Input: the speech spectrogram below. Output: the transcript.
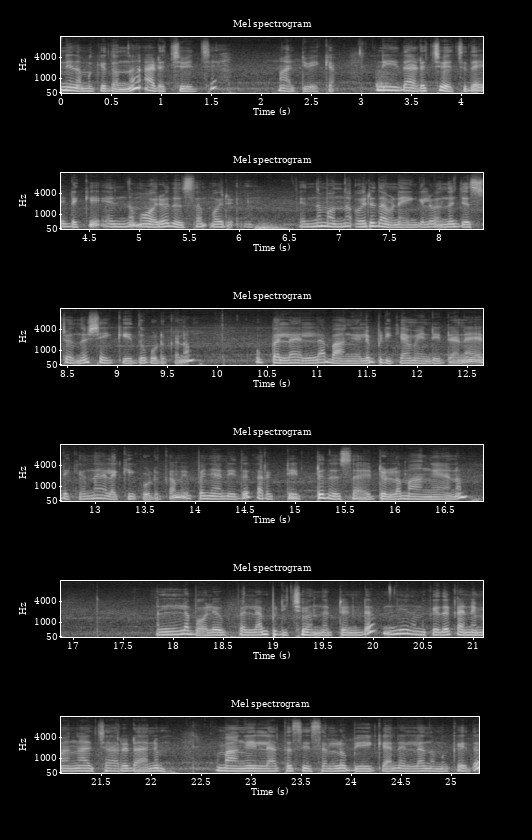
ഇനി നമുക്കിതൊന്ന് അടച്ചു വെച്ച് മാറ്റി വയ്ക്കാം ഇനി ഇത് അടച്ചു വെച്ചത് ഇടയ്ക്ക് എന്നും ഓരോ ദിവസം ഒരു എന്നും ഒന്ന് ഒരു തവണയെങ്കിലും ഒന്ന് ജസ്റ്റ് ഒന്ന് ഷെയ്ക്ക് ചെയ്ത് കൊടുക്കണം. ഉപ്പെല്ലാം എല്ലാ മാങ്ങയിലും പിടിക്കാൻ വേണ്ടിയിട്ടാണ് ഇടയ്ക്കൊന്ന് ഇളക്കി കൊടുക്കാം. ഇപ്പം ഞാനിത് കറക്റ്റ് എട്ട് ദിവസമായിട്ടുള്ള മാങ്ങയാണ്. നല്ലപോലെ ഉപ്പെല്ലാം പിടിച്ചു വന്നിട്ടുണ്ട്. ഇനി നമുക്കിത് കണ്ണിമാങ്ങ അച്ചാറിടാനും മാങ്ങയില്ലാത്ത സീസണിൽ ഉപയോഗിക്കാനെല്ലാം നമുക്കിത്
